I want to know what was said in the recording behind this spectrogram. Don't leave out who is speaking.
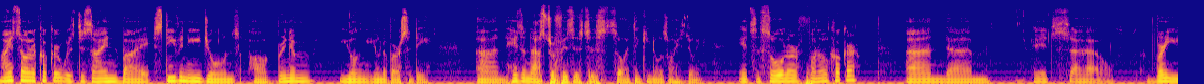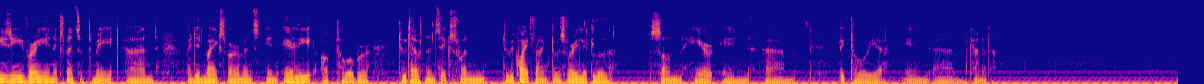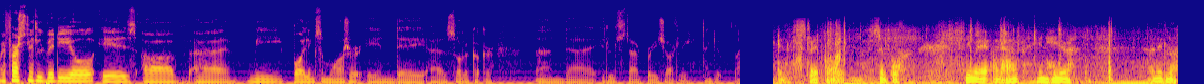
Speaker 1: My solar cooker was designed by Stephen E. Jones of Brigham Young University and he's an astrophysicist so I think he knows what he's doing. It's a solar funnel cooker and um, it's uh, very easy, very inexpensive to make and I did my experiments in early October 2006 when to be quite frank there was very little sun here in um, Victoria in um, Canada. My first little video is of uh, me boiling some water in the uh, solar cooker and uh, it'll start very shortly. Thank you. Bye. Straightforward and simple. Anyway, I have in here a little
